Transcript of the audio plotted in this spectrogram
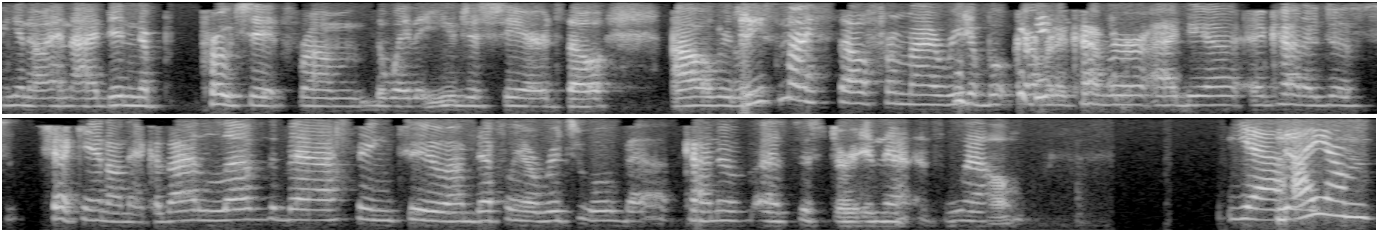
you know, and I didn't approach it from the way that you just shared. So I'll release myself from my read a book cover to cover idea and kind of just check in on that because I love the bath thing too. I'm definitely a ritual bath kind of a sister in that as well. Yeah, now, I um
